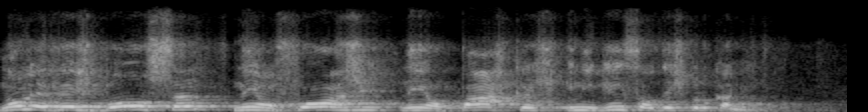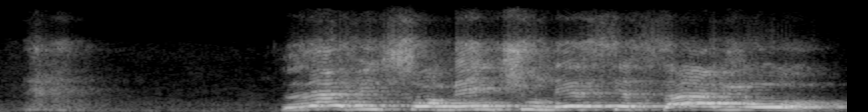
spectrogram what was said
Não leveis bolsa, nem alforge, nem alparcas, e ninguém saudeis pelo caminho. Levem somente o necessário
